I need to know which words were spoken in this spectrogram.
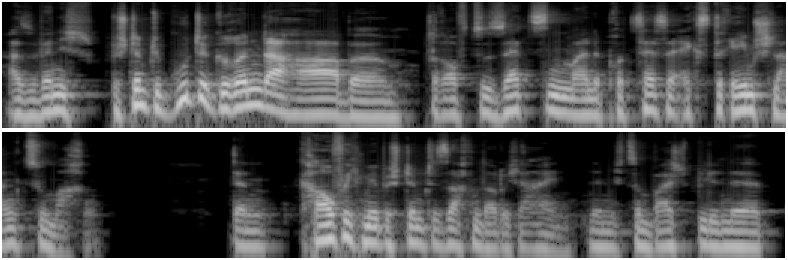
Also wenn ich bestimmte gute Gründe habe, darauf zu setzen, meine Prozesse extrem schlank zu machen, dann kaufe ich mir bestimmte Sachen dadurch ein, nämlich zum Beispiel eine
